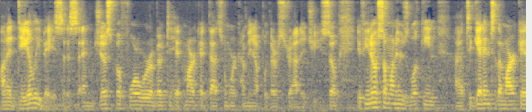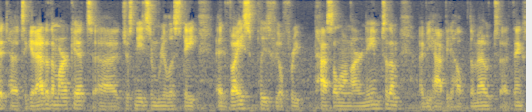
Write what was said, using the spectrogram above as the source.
on a daily basis. And just before we're about to hit market, that's when we're coming up with our strategy. So if you know someone who's looking uh, to get get into the market, uh, to get out of the market, uh, just need some real estate advice, please feel free to pass along our name to them. I'd be happy to help them out. Uh, thanks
